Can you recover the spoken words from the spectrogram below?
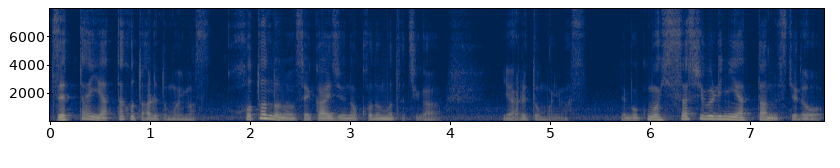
絶対やったことあると思います。ほとんどの世界中の子どもたちがやると思います。で僕も久しぶりにやったんですけど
